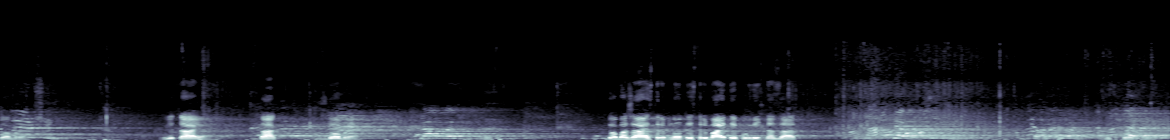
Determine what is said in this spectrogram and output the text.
добре. Вітаю. Так, добре. Хто бажає стрибнути, стрибайте і пливіть назад. Підходьте.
